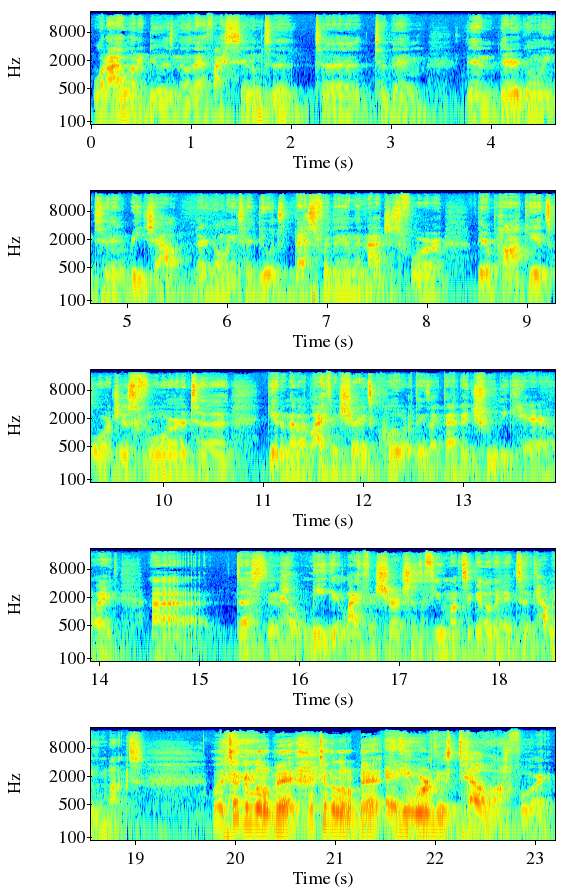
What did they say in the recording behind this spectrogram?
what I want to do is know that if I send them to to to them, then they're going to reach out. They're going to do what's best for them, and not just for their pockets or just for mm-hmm. to get another life insurance quote or things like that. They truly care. Like. Uh, Dustin helped me get life insurance just a few months ago, and it took how many months? Well, it took a little bit. It took a little bit, and he worked his tail off for it.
